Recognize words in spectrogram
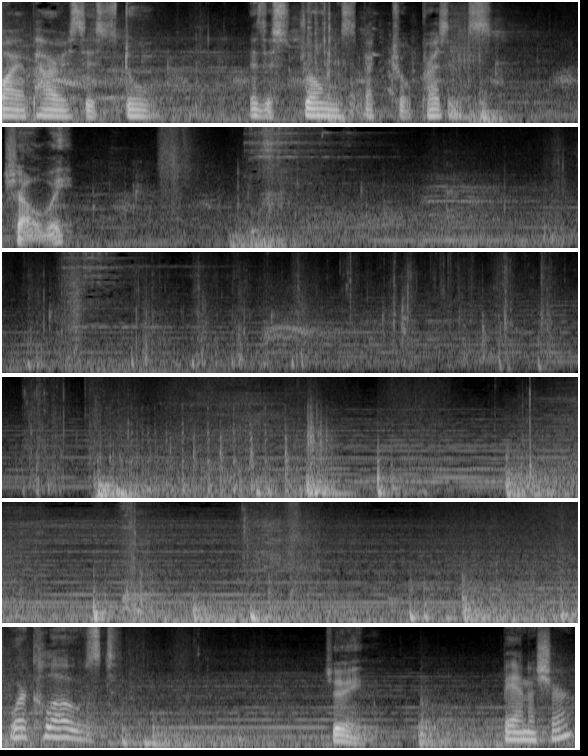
Squire Paris's store is a strong spectral presence. Shall we? We're closed. Jane, Banisher?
